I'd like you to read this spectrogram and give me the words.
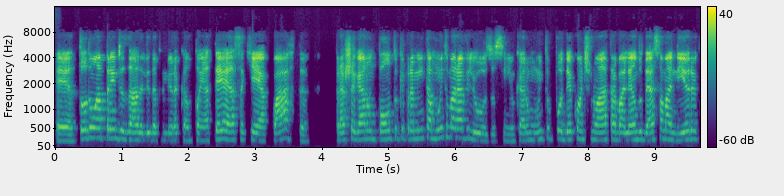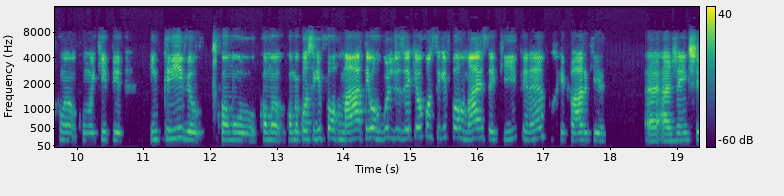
É, todo um aprendizado ali da primeira campanha até essa que é a quarta, para chegar num ponto que para mim está muito maravilhoso. Assim, eu quero muito poder continuar trabalhando dessa maneira com, com uma equipe incrível, como, como, como eu consegui formar. Tenho orgulho de dizer que eu consegui formar essa equipe, né? Porque claro que é, a gente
